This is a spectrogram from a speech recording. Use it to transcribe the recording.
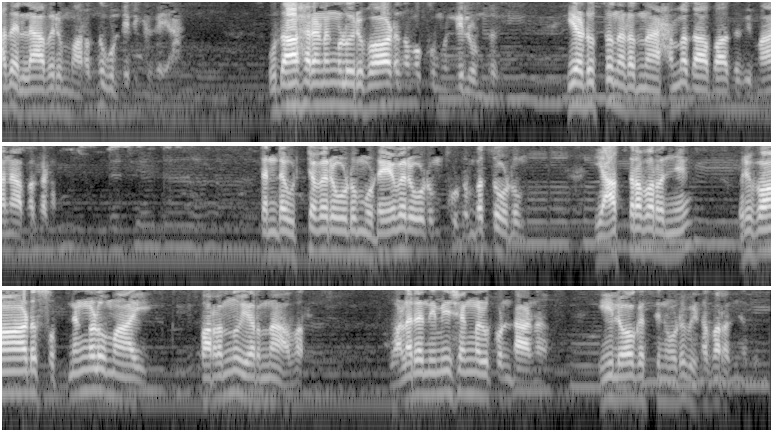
അതെല്ലാവരും മറന്നുകൊണ്ടിരിക്കുകയാണ്. ഉദാഹരണങ്ങൾ ഒരുപാട് നമുക്ക് മുന്നിലുണ്ട്. ഈ അടുത്ത് നടന്ന അഹമ്മദാബാദ് വിമാനാപകടം. തന്റെ ഉറ്റവരോടും ഉടയവരോടും കുടുംബത്തോടും യാത്ര പറഞ്ഞ് ഒരുപാട് സ്വപ്നങ്ങളുമായി പറന്നുയർന്ന അവർ വളരെ നിമിഷങ്ങൾ കൊണ്ടാണ് ഈ ലോകത്തിനോട് വിട പറഞ്ഞത്.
